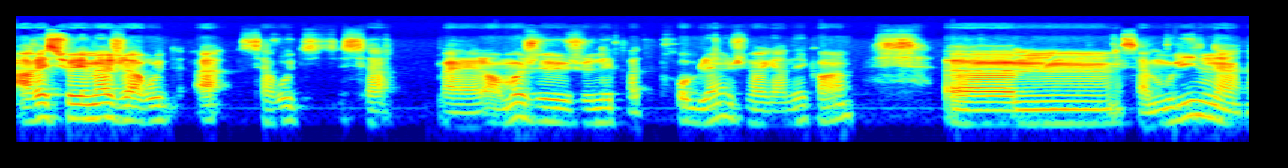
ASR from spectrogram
arrêt sur image, la route. Ah, sa route, ça. Bah, alors moi, je, n'ai pas de problème. Je vais regarder quand même. ça mouline.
